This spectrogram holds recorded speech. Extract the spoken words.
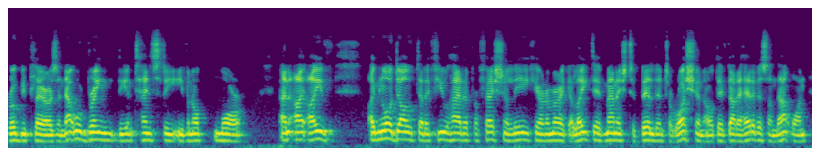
rugby players, and that would bring the intensity even up more. And I, I've I've no doubt that if you had a professional league here in America, like they've managed to build into Russia now, they've got ahead of us on that one.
